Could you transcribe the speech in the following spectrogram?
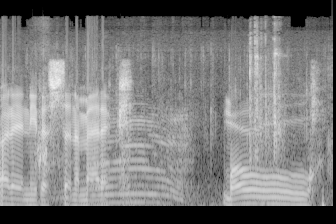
I didn't need a cinematic. Whoa!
